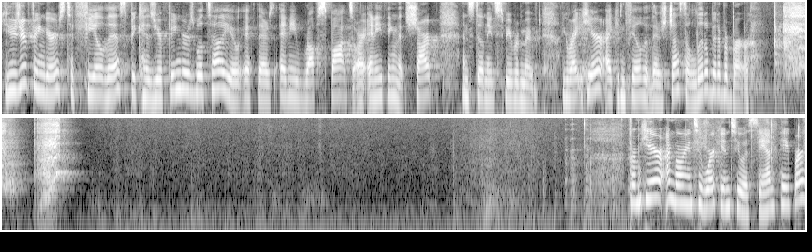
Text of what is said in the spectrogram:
Use your fingers to feel this because your fingers will tell you if there's any rough spots or anything that's sharp and still needs to be removed. Like right here, I can feel that there's just a little bit of a burr. From here, I'm going to work into a sandpaper.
